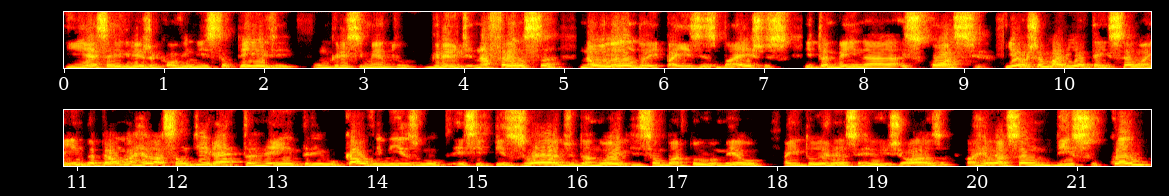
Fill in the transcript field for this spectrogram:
E essa igreja calvinista teve um crescimento grande na França, na Holanda e Países Baixos e também na Escócia. E eu chamaria atenção ainda para uma relação direta entre o calvinismo, esse episódio da noite de São Bartolomeu, a intolerância religiosa, a relação disso com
